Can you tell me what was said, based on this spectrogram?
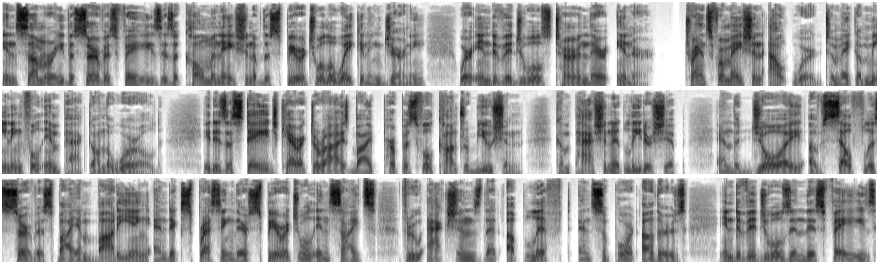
In summary, the service phase is a culmination of the spiritual awakening journey where individuals turn their inner, Transformation outward to make a meaningful impact on the world. It is a stage characterized by purposeful contribution, compassionate leadership, and the joy of selfless service by embodying and expressing their spiritual insights through actions that uplift and support others. Individuals in this phase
